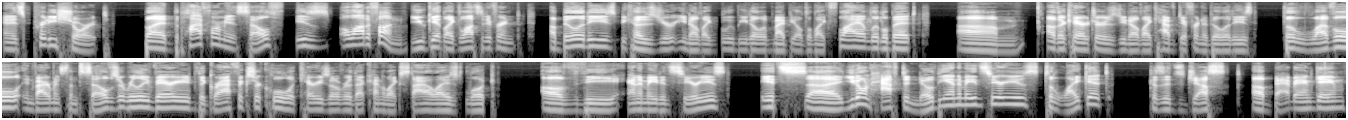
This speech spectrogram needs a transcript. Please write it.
and it's pretty short but the platforming itself is a lot of fun. You get like lots of different abilities because you're you know like blue beetle might be able to like fly a little bit um other characters you know like have different abilities. The level environments themselves are really varied. The graphics are cool. It carries over that kind of like stylized look of the animated series. It's uh you don't have to know the animated series to like it because it's just a Batman game.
